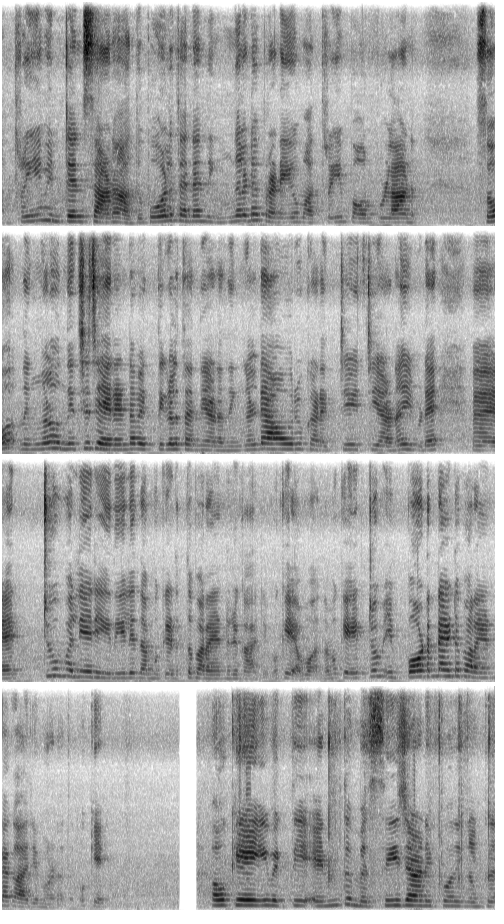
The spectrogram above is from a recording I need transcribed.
അത്രയും ഇന്റൻസ് ആണ്. അതുപോലെ തന്നെ നിങ്ങളുടെ പ്രണയവും അത്രയും പവർഫുള്ളാണ് സോ നിങ്ങൾ ഒന്നിച്ച് ചേരേണ്ട വ്യക്തികൾ തന്നെയാണ്. നിങ്ങളുടെ ആ ഒരു കണക്ടിവിറ്റിയാണ് ഇവിടെ ഏറ്റവും വലിയ രീതിയിൽ നമുക്ക് എടുത്തു പറയേണ്ട ഒരു കാര്യം. ഓക്കെ നമുക്ക് ഏറ്റവും ഇമ്പോർട്ടന്റ് ആയിട്ട് പറയേണ്ട കാര്യമാണത്. ഓക്കെ ഓക്കെ ഈ വ്യക്തി എന്ത് മെസ്സേജാണ് ഇപ്പോൾ നിങ്ങൾക്ക്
